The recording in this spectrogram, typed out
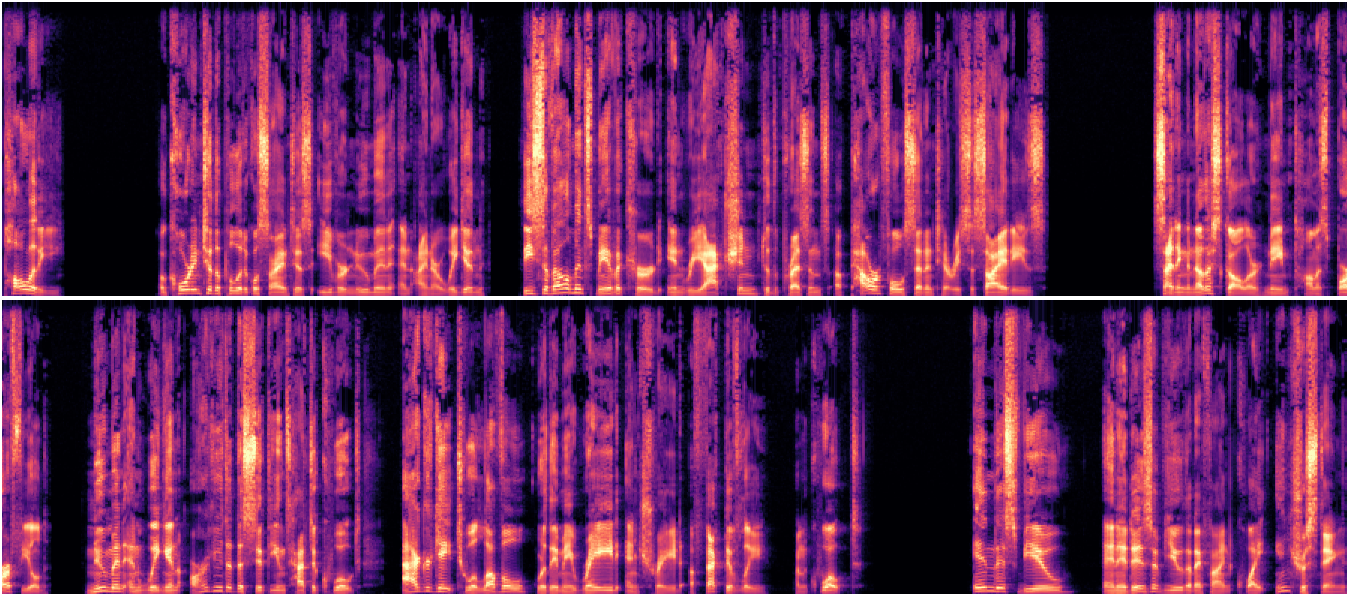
polity? According to the political scientists Iver Neumann and Einar Wigen, these developments may have occurred in reaction to the presence of powerful sedentary societies. Citing another scholar named Thomas Barfield, Neumann and Wigen argue that the Scythians had to, quote, aggregate to a level where they may raid and trade effectively, unquote. In this view, and it is a view that I find quite interesting,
